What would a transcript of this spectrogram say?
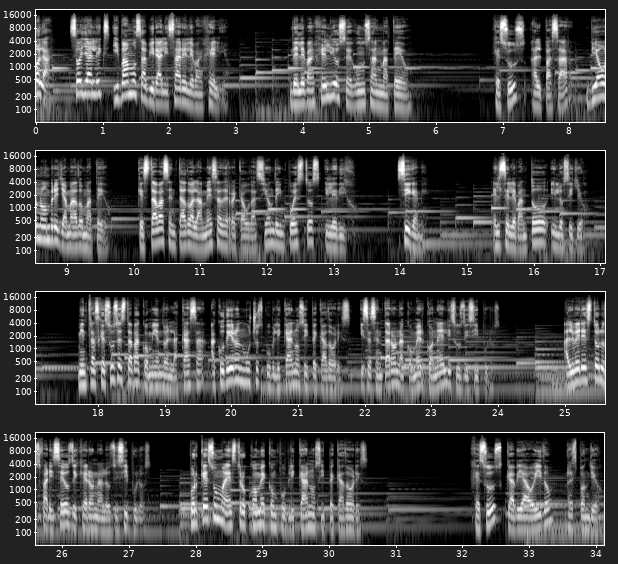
Hola, soy Alex y vamos a viralizar el Evangelio. Del Evangelio según San Mateo. Jesús, al pasar, vio a un hombre llamado Mateo, que estaba sentado a la mesa de recaudación de impuestos y le dijo, Sígueme. Él se levantó y lo siguió. Mientras Jesús estaba comiendo en la casa, acudieron muchos publicanos y pecadores, y se sentaron a comer con él y sus discípulos. Al ver esto, los fariseos dijeron a los discípulos, ¿por qué su maestro come con publicanos y pecadores? Jesús, que había oído, respondió,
